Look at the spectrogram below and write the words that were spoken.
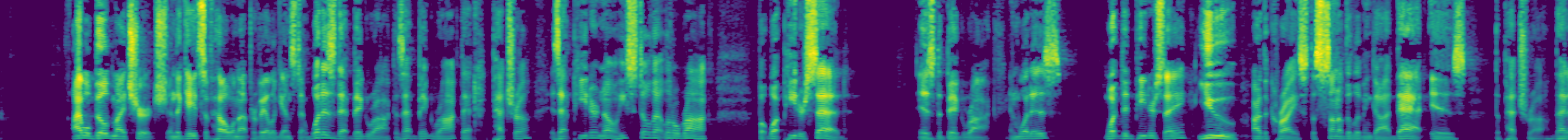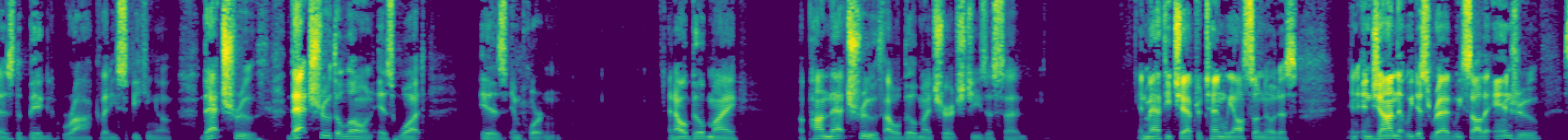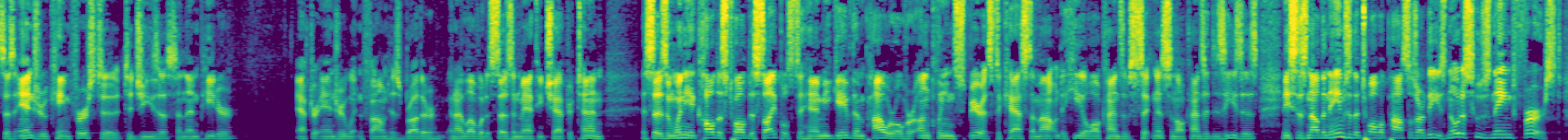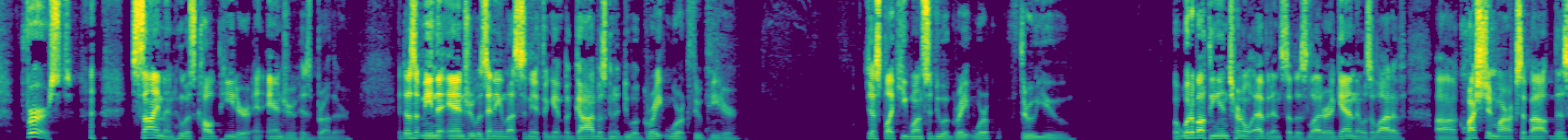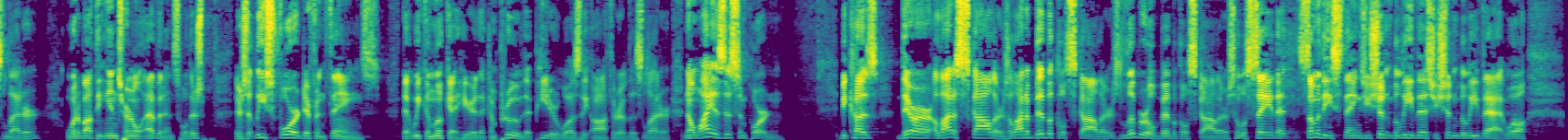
I will build my church, and the gates of hell will not prevail against it. What is that big rock? Is that big rock, that Petra? Is that Peter? No, he's still that little rock. But what Peter said is the big rock. And what is? What did Peter say? You are the Christ, the Son of the living God. That is the Petra. That is the big rock that he's speaking of. That truth, that truth alone is what is important. And I will build my Upon that truth I will build my church, Jesus said. In Matthew chapter 10, we also notice, in, in John that we just read, we saw that Andrew says Andrew came first to, to Jesus, and then Peter, after Andrew went and found his brother. And I love what it says in Matthew chapter 10. It says, And when he had called his twelve disciples to him, he gave them power over unclean spirits to cast them out and to heal all kinds of sickness and all kinds of diseases. And he says, Now the names of the twelve apostles are these. Notice who's named first. First, Simon, who was called Peter, and Andrew, his brother. It doesn't mean that Andrew was any less significant, but God was going to do a great work through Peter, just like he wants to do a great work through you. But what about the internal evidence of this letter? Again, there was a lot of uh, question marks about this letter. What about the internal evidence? Well, there's, there's at least four different things that we can look at here that can prove that Peter was the author of this letter. Now, why is this important? Because there are a lot of scholars, a lot of biblical scholars, liberal biblical scholars, who will say that some of these things, you shouldn't believe this, you shouldn't believe that. Well,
